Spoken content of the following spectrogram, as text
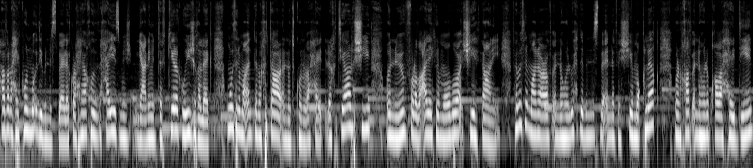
هذا راح يكون مؤذي بالنسبة لك راح ياخذ حيز من يعني من تفكيرك ويشغلك مو مثل ما أنت مختار أنه تكون وحيد. الاختيار شيء وأنه ينفرض عليك الموضوع شيء ثاني. فمثل ما نعرف أنه الوحدة بالنسبة لنا فالشيء مقلق ونخاف أنه نبقى وحيدين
